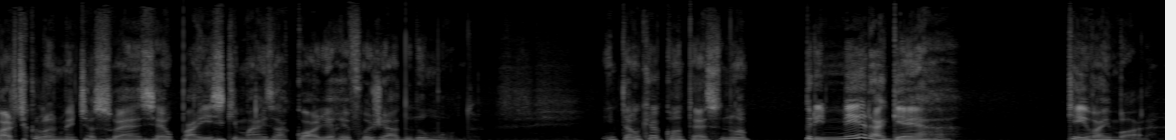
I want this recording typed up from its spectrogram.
Particularmente a Suécia é o país que mais acolhe refugiado do mundo. Então o que acontece? Numa primeira guerra, quem vai embora?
